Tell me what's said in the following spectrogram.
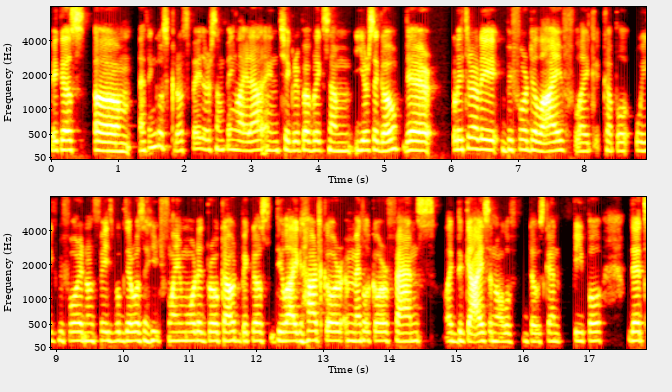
Because um, I think it was Crossfaith or something like that in Czech Republic some years ago. There literally before the live, like a couple weeks before it on Facebook, there was a huge flame war that broke out because the like hardcore and metalcore fans, like the guys and all of those kind of people that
